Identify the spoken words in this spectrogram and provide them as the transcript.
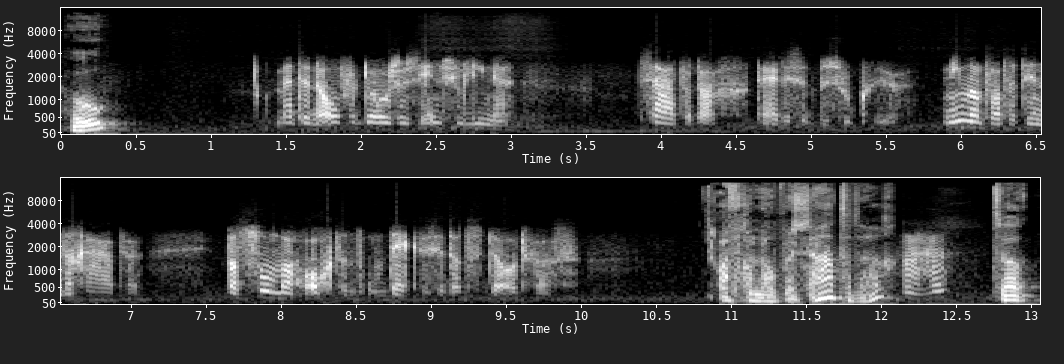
hoe? Met een overdosis insuline. Zaterdag, tijdens het bezoekuur. Niemand had het in de gaten. Pas zondagochtend ontdekten ze dat ze dood was. Afgelopen zaterdag? Mhm. Terwijl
